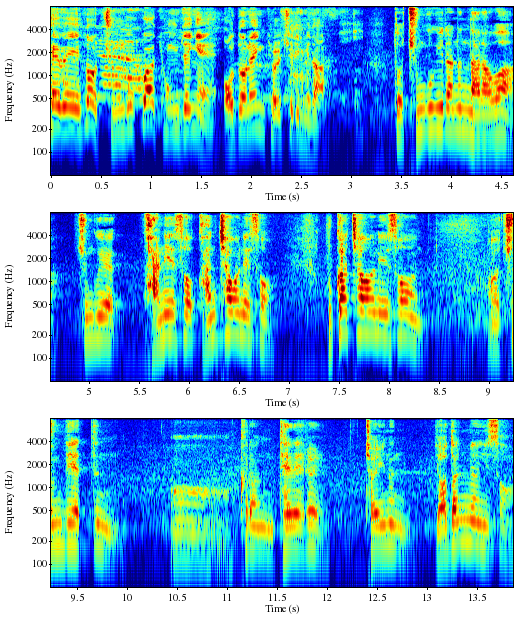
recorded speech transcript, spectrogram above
해외에서 중국과 경쟁해 얻어낸 결실입니다. 또 중국이라는 나라와 중국의 관에서 관 차원에서 국가 차원에서 어, 준비했던 어, 그런 대회를 저희는 여덟 명이서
